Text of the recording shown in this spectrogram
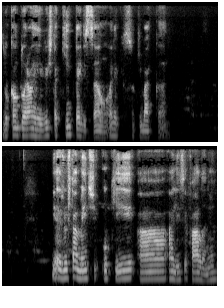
do Cantoral em Revista, quinta edição. Olha isso que bacana. E é justamente o que a Alice fala, né?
